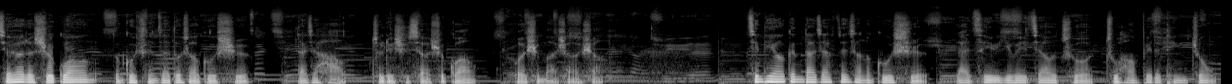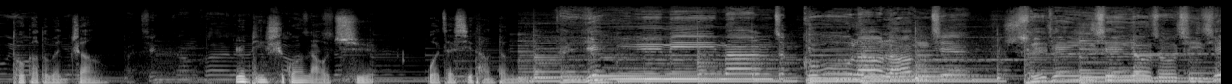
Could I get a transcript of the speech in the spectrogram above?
小小的时光能够承载多少故事？大家好，这里是小时光，我是马尚尚。今天要跟大家分享的故事，来自于一位叫做朱航飞的听众投稿的文章。任凭时光老去，我在西塘等你。烟雨弥漫着古老廊街，水天一线游走其间，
